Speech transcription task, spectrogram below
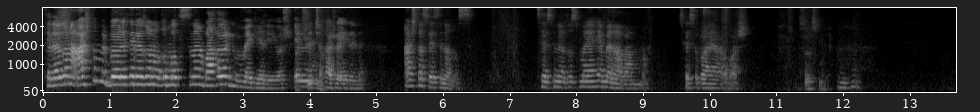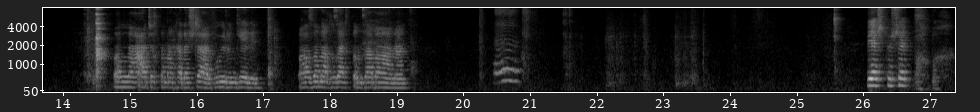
televizyonu açtım mı böyle televizyonun kımıltısına bakıyor gibime geliyor. Açayım Elini mı? çıkar elini. Aç da sesini kıs. Sesini kısmaya hemen alanma. Sesi bayağı var. Ses mi? Vallahi acıktım arkadaşlar. Buyurun gelin. Bazlama kızarttım zabağına. Beş poşet Bak bak.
